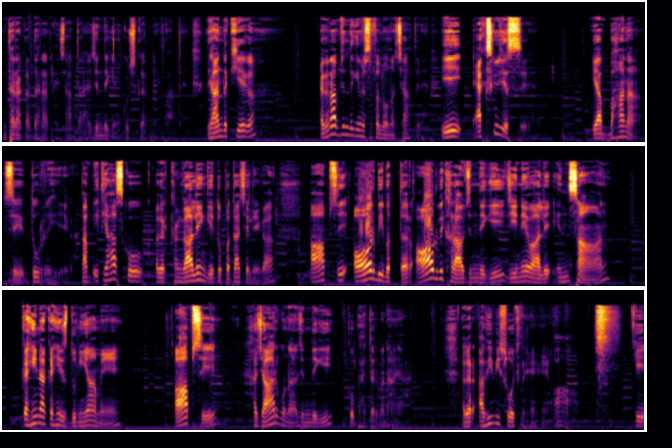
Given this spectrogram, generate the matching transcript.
धरा का धरा रह जाता है, ज़िंदगी में कुछ कर नहीं पाते। ध्यान रखिएगा, अगर आप ज़िंदगी में सफल होना चाहते हैं, ये एक्सक्यूजेस से या बहाना से दूर रहिएगा। अब इतिहास को अगर खंगालेंगे तो पता चलेगा, आपसे और भी बदतर, और भी खराब ज़िंदगी जीने वाले इंसान कहीं ना कहीं इस दुनिया में आपसे हज़ार गुना ज़िंदगी को बेहतर बनाया है। अगर अभी भी सोच रहे हैं आप कि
